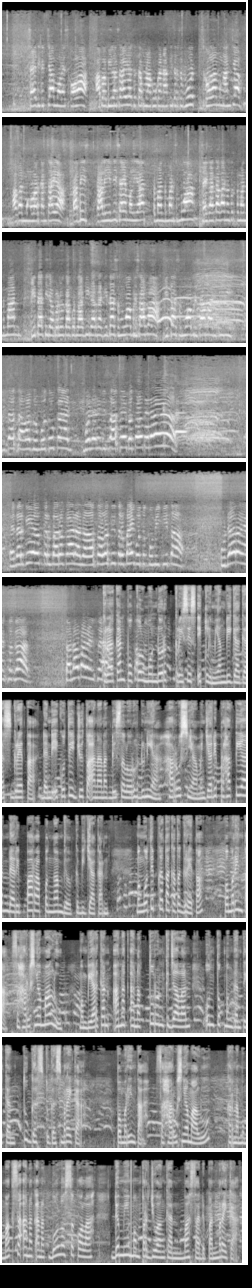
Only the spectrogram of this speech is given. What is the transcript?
saya dikecam oleh sekolah. Apabila saya tetap melakukan aksi tersebut, sekolah mengancam akan mengeluarkan saya. Tapi kali ini saya melihat teman-teman semua, saya katakan untuk teman-teman, kita tidak perlu takut lagi karena kita semua bersama. Kita semua bersama di sini. Kita sangat membutuhkan modernisasi, betul tidak? Energi yang terbarukan adalah solusi terbaik untuk bumi kita. Udara yang segar, tanaman yang sehat. Gerakan pukul mundur krisis iklim yang digagas Greta dan diikuti jutaan anak di seluruh dunia harusnya menjadi perhatian dari para pengambil kebijakan. Mengutip kata-kata Greta, pemerintah seharusnya malu membiarkan anak-anak turun ke jalan untuk menggantikan tugas-tugas mereka. Pemerintah seharusnya malu karena memaksa anak-anak bolos sekolah demi memperjuangkan masa depan mereka.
